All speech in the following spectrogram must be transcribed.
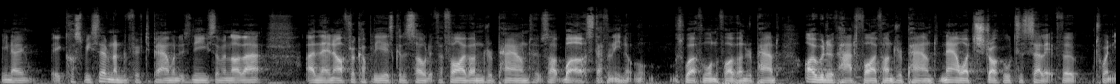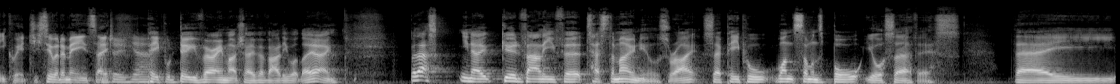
you know, it cost me £750 when it was new, something like that, and then after a couple of years could have sold it for £500, it's like, well, it's definitely not, it's worth more than £500. I would have had £500. Now I'd struggle to sell it for 20 quid. Do you see what I mean? So do, yeah. people do very much overvalue what they own. But that's you know good value for testimonials, right? So people once someone's bought your service, they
